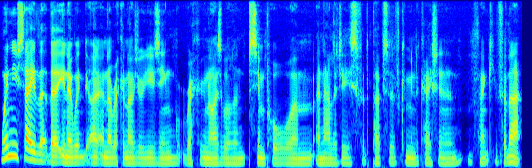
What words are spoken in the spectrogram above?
when you say that, that you know, when, and I recognise you're using recognisable and simple um, analogies for the purposes of communication, and thank you for that.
